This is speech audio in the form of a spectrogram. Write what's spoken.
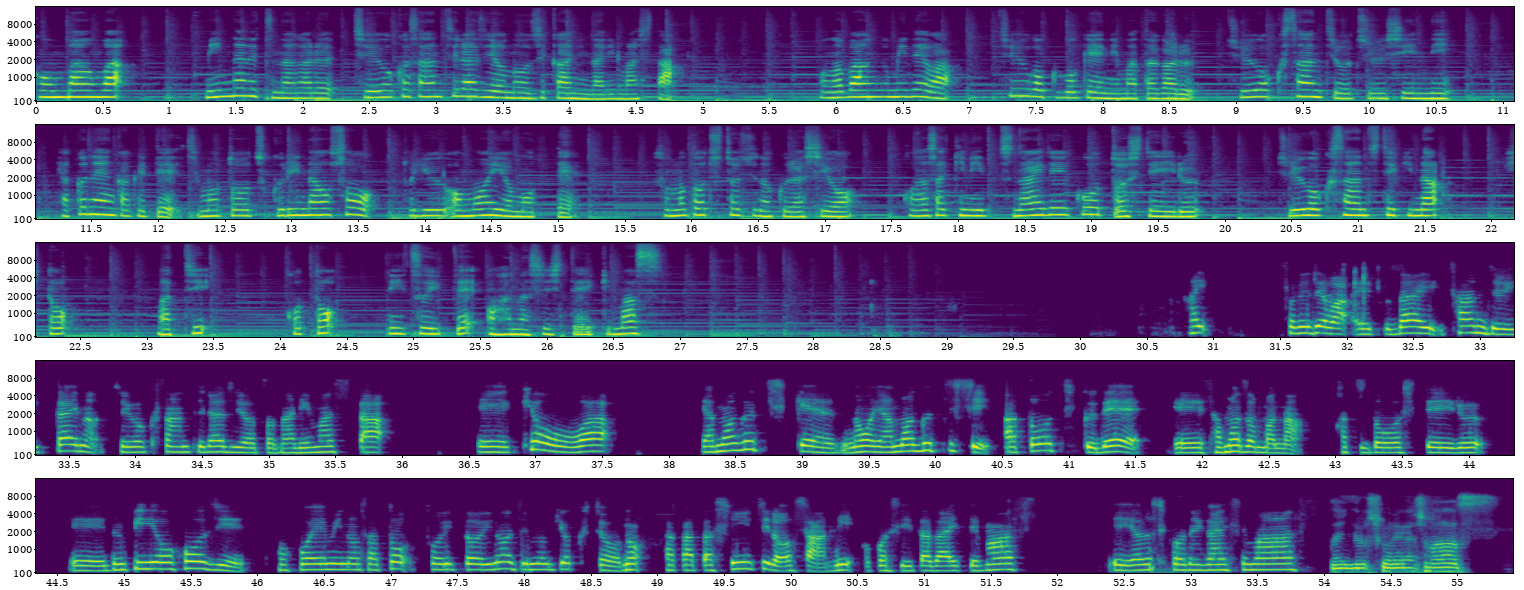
こんばんは。みんなでつながる中国産地ラジオのお時間になりました。この番組では中国語圏にまたがる中国産地を中心に100年かけて地元を作り直そうという思いを持ってその土地土地の暮らしをこの先につないでいこうとしている中国産地的な人、町、ことについてお話ししていきます。それでは、えっ、と、第31回の中国産地ラジオとなりました。えー今日は山口県の山口市阿東地区で、えー、様々な活動をしている、えー NPO 法人微笑みの里トイトイの事務局長の高田真一郎さんにお越しいただいてます。えーよろしくお願いします。はい、よろしくお願いします。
